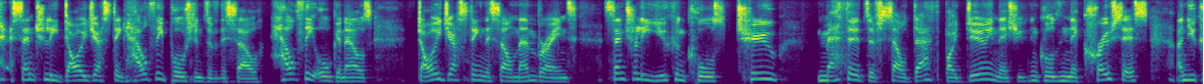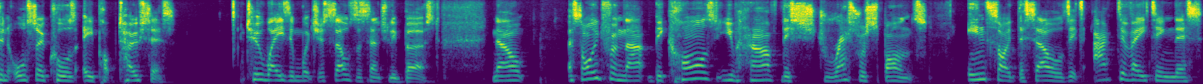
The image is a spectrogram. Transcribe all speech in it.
essentially digesting healthy portions of the cell, healthy organelles, digesting the cell membranes. Essentially, you can cause two methods of cell death by doing this. You can cause necrosis and you can also cause apoptosis. Two ways in which your cells essentially burst. Now, aside from that, because you have this stress response inside the cells. It's activating this.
